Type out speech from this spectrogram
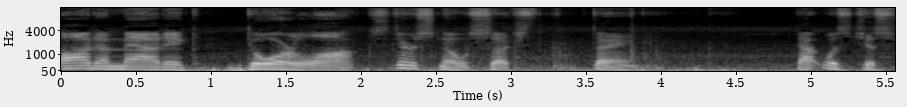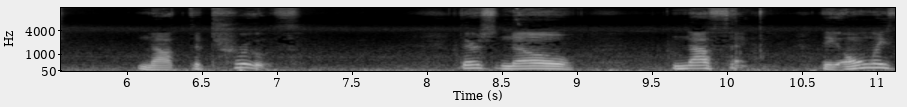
automatic door locks. There's no such thing. That was just not the truth. There's no nothing. The only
